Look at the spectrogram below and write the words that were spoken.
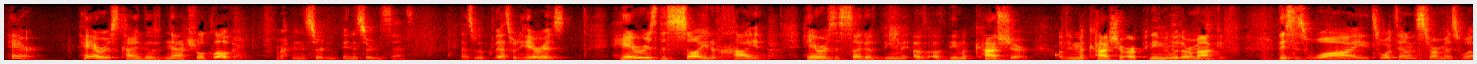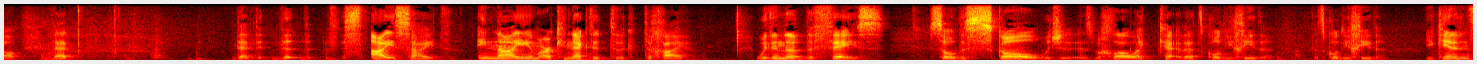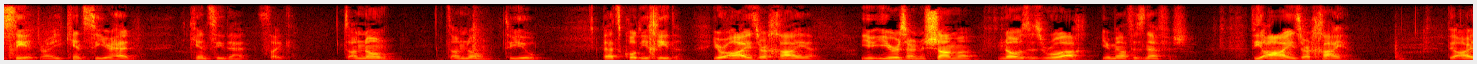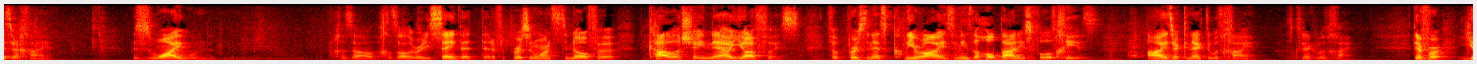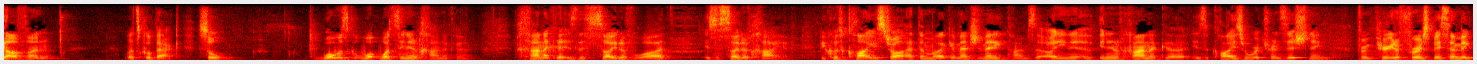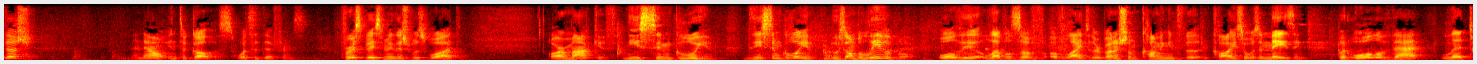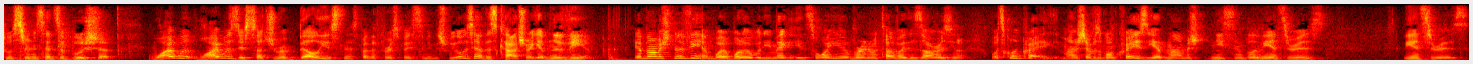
Hair hair is kind of natural clothing, right? In a certain in a certain sense, that's what that's what hair is. Here is the side of chaya. Hair is the side of the of, of the makasher of the makasher or pnimi with our makif. This is why it's brought down in the storm as well that that the, the, the eyesight, enayim, are connected to the to chaya. Within the, the face, so the skull, which is b'chlal like that's called yichida. That's called yichida. You can't even see it, right? You can't see your head. You can't see that. It's like it's unknown. It's unknown to you. That's called yichida. Your eyes are chaya. Your ears are neshama. Nose is ruach. Your mouth is nefesh. The eyes are chaya. The eyes are chaya. This is why when Chazal, Chazal already say that, that if a person wants to know if a kala sheineha yafais, if a person has clear eyes, it means the whole body is full of chiyas. Eyes are connected with chayim. It's connected with chayim. Therefore, yavan. Let's go back. So, what was what, what's the name of Hanukkah? Hanukkah is the site of what? Is the site of chayim. Because Klal Yisrael at them, like I mentioned many times, the uh, inyan uh, of Hanukkah is a Klal Yisrael we're transitioning from period of first Beis Hamikdash and now into Gullus. What's the difference? First base English was what? Ar Makif, Nisim Gluyim. Nisim Gluyim. It was unbelievable. All the levels of, of light of the Rabban Shalom coming into the Klal was amazing. But all of that led to a certain sense of busha. Why, why was there such a rebelliousness by the first base of English? We always have this kash, right? You have Nevi'im. You have Mamish Nevi'im. What, what, what, do you make? So why are you running with Tavai Dezaras? You know, what's going crazy? Mamish is going crazy. You have Mamish Nisim Gluyim. The answer is, the answer is,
